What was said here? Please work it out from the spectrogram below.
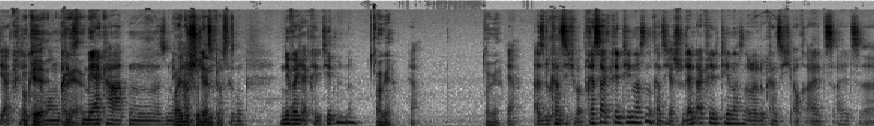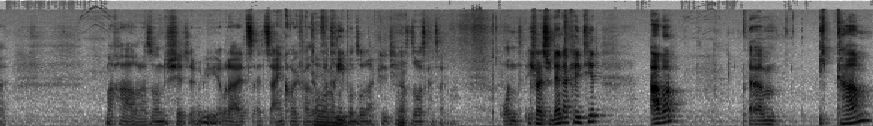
die Akkreditierung, Okay, kriegst okay, okay. mehr Karten, also mehr Weil du Karten stehen Student zur Verfügung. Nee, weil ich akkreditiert bin dann. Okay. Ja. Okay. Ja. Also du kannst dich über Presse akkreditieren lassen, du kannst dich als Student akkreditieren lassen oder du kannst dich auch als, als äh, Macher oder so ein Shit irgendwie oder als, als Einkäufer, so Vertrieb und so akkreditieren Ja. lassen. Sowas kannst du halt machen. Und ich war als Student akkreditiert, aber ähm, ich kam,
